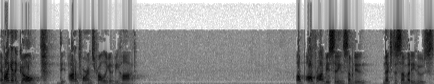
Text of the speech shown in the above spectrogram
Am I going to go? The auditorium's probably going to be hot. I'll, I'll probably be sitting somebody next to somebody who's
